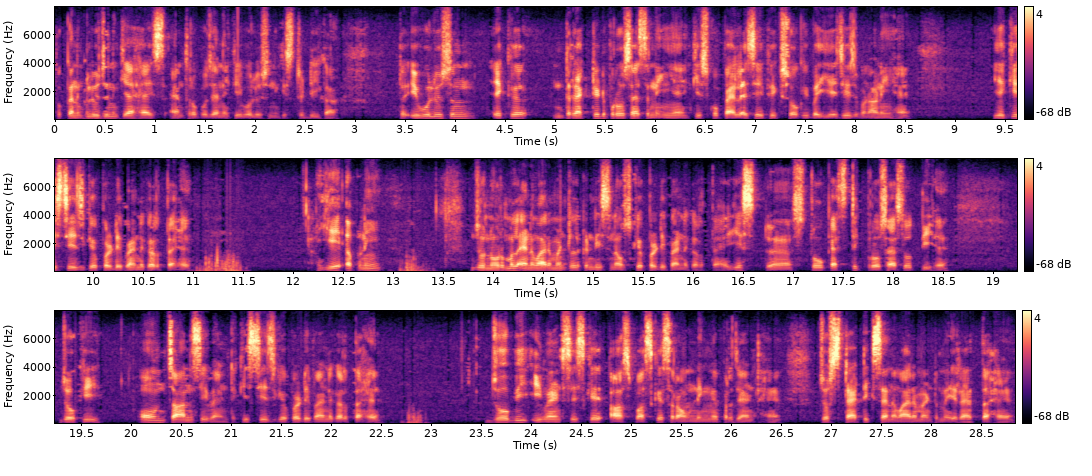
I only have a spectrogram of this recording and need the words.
तो कंक्लूजन क्या है इस एंथ्रोपोजेनिक इवोल्यूशन की स्टडी का? तो इवोल्यूशन एक डायरेक्टेड प्रोसेस नहीं है कि इसको पहले से ही फिक्स हो कि भाई ये चीज़ बनानी है। ये किस चीज़ के ऊपर डिपेंड करता है? ये अपनी जो नॉर्मल एनवायरमेंटल कंडीशन है, उसके ऊपर डिपेंड करता है। ये स्टोकेस्टिक प्रोसेस होती है, जो कि ऑन चांस इवेंट किस चीज़ के ऊपर डिपेंड करता है? जो भी इवेंट्स इसके आसपास के सराउंडिंग में प्रेजेंट हैं, जो स्टैटिक्स एनवायरनमेंट में रहता है,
